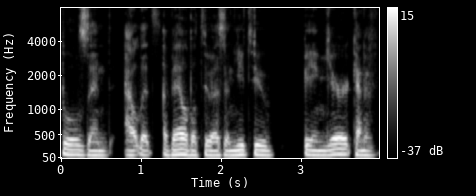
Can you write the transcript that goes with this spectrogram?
tools and outlets available to us and YouTube being your kind of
